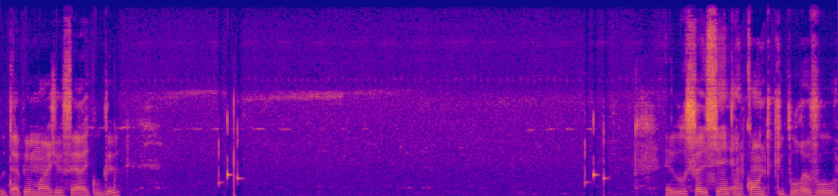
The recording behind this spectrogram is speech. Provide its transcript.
vous tapez moi je faire avec Google. Et vous choisissez un compte qui pourrait vous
